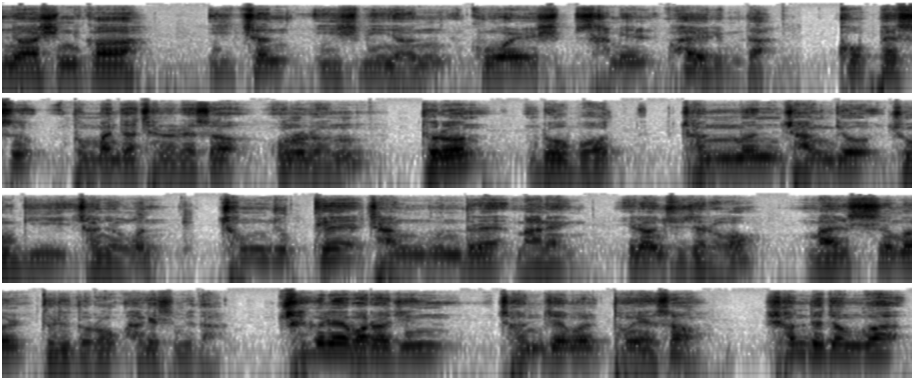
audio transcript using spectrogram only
안녕하십니까. 2022년 9월 13일 화요일입니다. 코페스 동반자 채널에서 오늘은 드론 로봇 전문 장교 조기 전역은 청주회 장군들의 만행 이런 주제로 말씀을 드리도록 하겠습니다. 최근에 벌어진 전쟁을 통해서 현대전과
